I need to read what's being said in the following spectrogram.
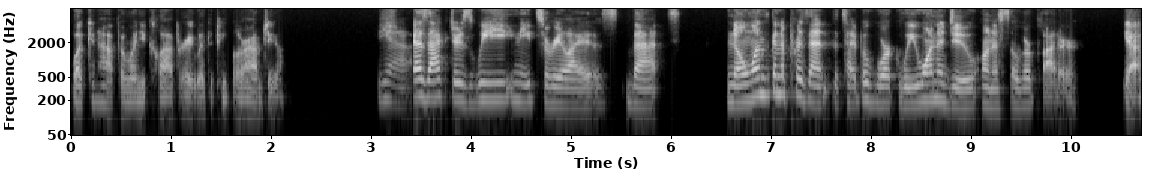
what can happen when you collaborate with the people around you. Yeah. As actors, we need to realize that no one's going to present the type of work we want to do on a silver platter. Yeah.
